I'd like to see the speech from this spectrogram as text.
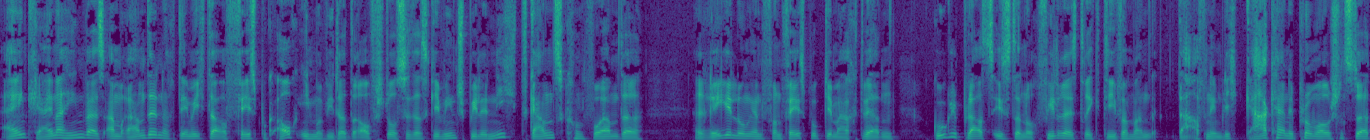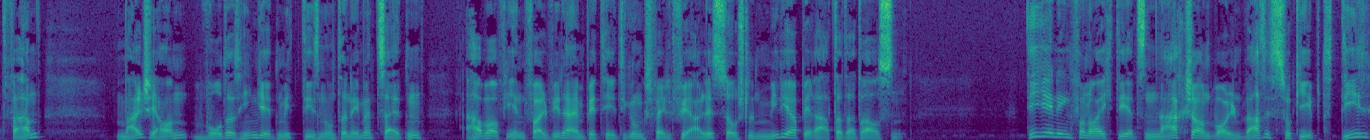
Ein kleiner Hinweis am Rande, nachdem ich da auf Facebook auch immer wieder drauf stoße, dass Gewinnspiele nicht ganz konform der Regelungen von Facebook gemacht werden. Google Plus ist da noch viel restriktiver, man darf nämlich gar keine Promotions dort fahren. Mal schauen, wo das hingeht mit diesen Unternehmenszeiten, aber auf jeden Fall wieder ein Betätigungsfeld für alle Social Media Berater da draußen. Diejenigen von euch, die jetzt nachschauen wollen, was es so gibt, die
